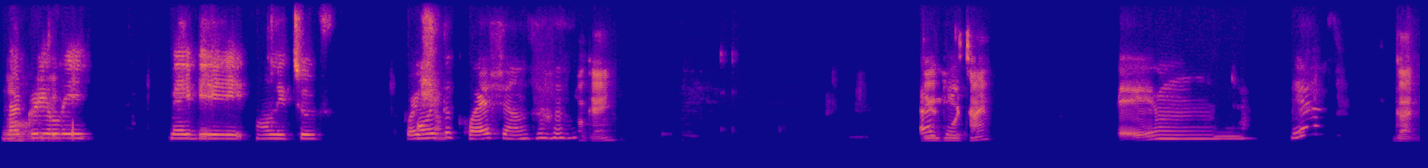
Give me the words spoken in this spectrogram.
Not No, really. Maybe only two Only questions. two questions. Okay. Do you need more time? Um, yeah, Got it.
